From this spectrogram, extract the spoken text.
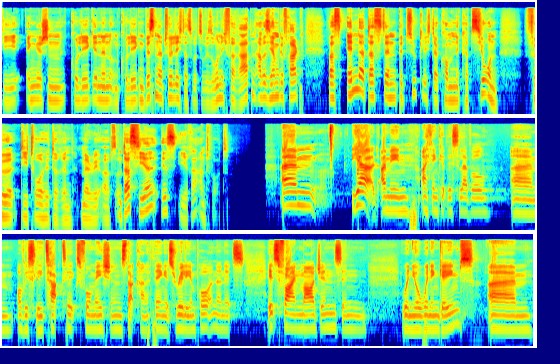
Die englischen Kolleginnen und Kollegen wissen natürlich, das wird sowieso nicht verraten, aber sie haben gefragt, was ändert das denn bezüglich der Kommunikation für die Torhüterin Mary Earps? Und das hier ist ihre Antwort. Um, yeah, I mean, I think at this level, um, obviously tactics, formations, that kind of thing, it's really important and it's it's fine margins in when you're winning games. Um,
